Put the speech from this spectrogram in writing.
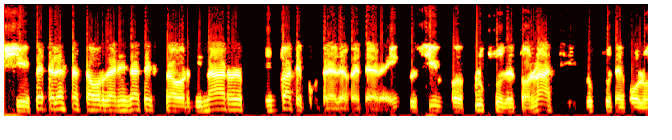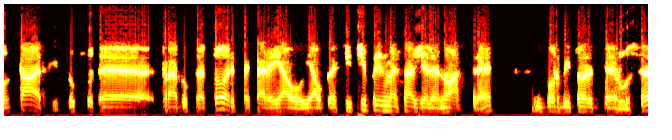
Și fetele astea s-au organizat extraordinar din toate punctele de vedere, inclusiv fluxul de donații, fluxul de voluntari, fluxul de traducători pe care i-au, i-au găsit și prin mesajele noastre, vorbitori de rusă,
